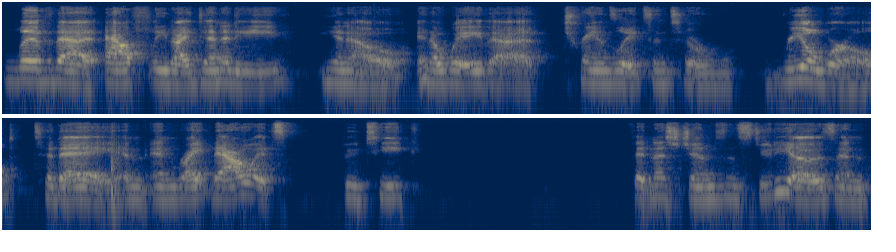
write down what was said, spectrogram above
live that athlete identity, you know, in a way that translates into real world today. And, and right now it's boutique fitness gyms and studios. And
